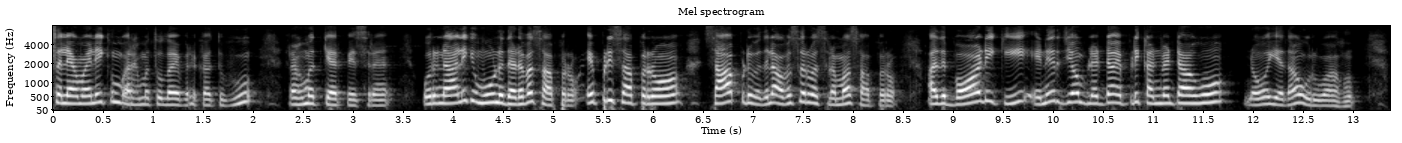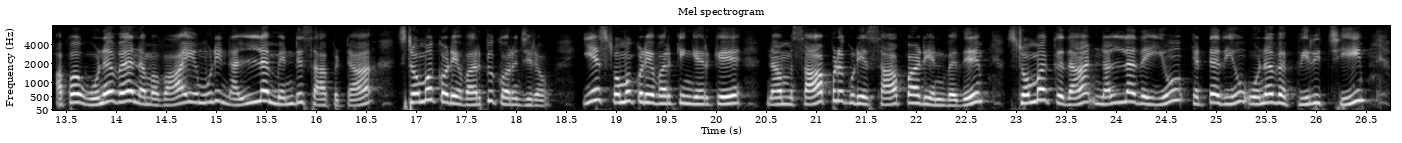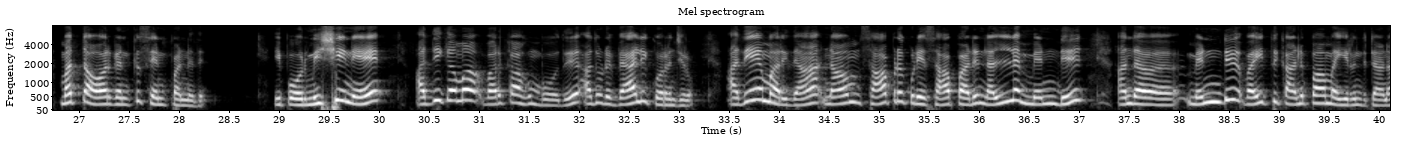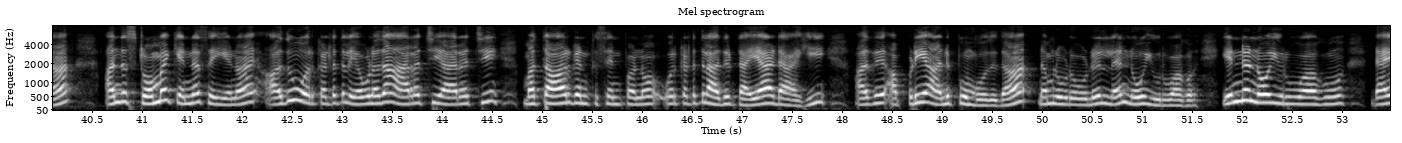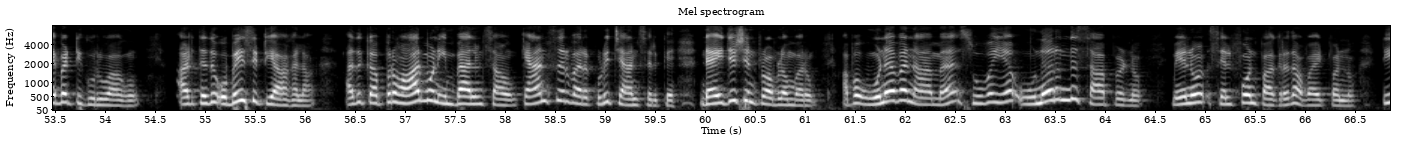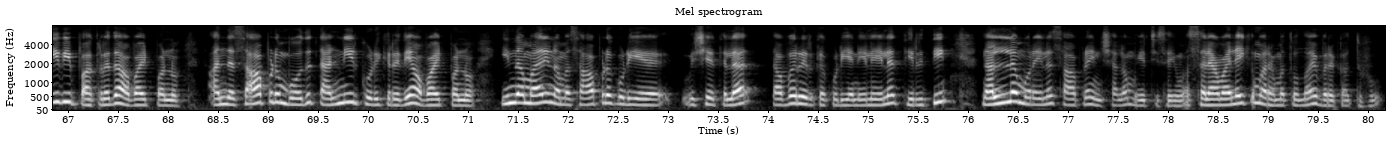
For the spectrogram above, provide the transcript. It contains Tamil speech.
அஸ்லாம் அலைக்கும் வரமத்துல்லா வரகாத்துஹு ரஹ்மத் கேர் பேசுகிறேன் ஒரு நாளைக்கு மூணு தடவை சாப்பிட்றோம். எப்படி சாப்பிட்றோம்? சாப்பிடுவதில் அவசர அவசரமாக சாப்பிட்றோம். அது பாடிக்கு எனர்ஜியாக பிளட்டாக எப்படி கன்வெர்ட் ஆகும்? நோயை தான் உருவாகும். அப்போ உணவை நம்ம வாயை மூடி நல்லா மெண்டு சாப்பிட்டா ஸ்டொமக்கோடைய ஒர்க்கு குறைஞ்சிரும். ஏன் ஸ்டொமக்கோடைய ஒர்க் இங்கே இருக்குது நம்ம சாப்பிடக்கூடிய சாப்பாடு என்பது ஸ்டொமக்கு தான் நல்லதையும் கெட்டதையும் உணவை பிரித்து மற்ற ஆர்கனுக்கு சென்ட் பண்ணுது. இப்போ ஒரு மிஷினே அதிகமாக ஒர்க் ஆகும்போது அதோட வேல்யூ குறைஞ்சிரும். அதே மாதிரி தான் நாம் சாப்பிடக்கூடிய சாப்பாடு நல்ல மெண்டு அந்த மெண்டு வயிற்றுக்கு அனுப்பாமல் இருந்துட்டானா அந்த ஸ்டொமக் என்ன செய்யணும் அதுவும் ஒரு கட்டத்தில் எவ்வளோ தான் அரைச்சி அரைச்சி மற்ற ஆர்கனுக்கு சென்ட் பண்ணோம் ஒரு கட்டத்தில் அது டயர்ட் ஆகி அது அப்படியே அனுப்பும்போது தான் நம்மளோட உடலில் நோய் உருவாகும். என்ன நோய் உருவாகும்? டயபெட்டிக் உருவாகும். அடுத்தது ஒபேசிட்டி ஆகலாம். அதுக்கப்புறம் ஹார்மோன் இம்பேலன்ஸ் ஆகும். கேன்சர் வரக்கூடிய சான்ஸ் இருக்குது டைஜஷன் ப்ராப்ளம் வரும். அப்போ உணவை நாம் சுவையை உணர்ந்து சாப்பிடணும். மேலும் செல்ஃபோன் பார்க்குறத அவாய்ட் பண்ணும் டிவி பார்க்குறத அவாய்ட் பண்ணும் அந்த சாப்பிடும்போது தண்ணீர் குடிக்கிறதையும் அவாய்ட் பண்ணும் இந்த மாதிரி நம்ம சாப்பிடக்கூடிய விஷயத்தில் தவறு இருக்கக்கூடிய நிலையில் திருத்தி நல்ல முறையில் சாப்பிட இன்ஷாலாம் முயற்சி செய்வோம். அஸ்ஸலாமு அலைக்கும் இவரை வரகாத்துஹூ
